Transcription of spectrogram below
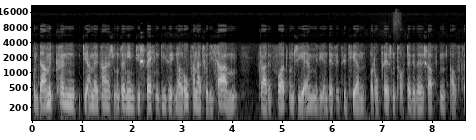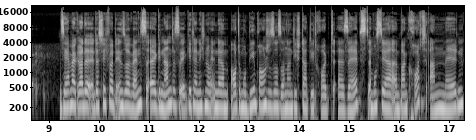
Und damit können die amerikanischen Unternehmen die Schwächen, die sie in Europa natürlich haben, gerade Ford und GM mit ihren defizitären europäischen Tochtergesellschaften ausgleichen. Sie haben ja gerade das Stichwort Insolvenz äh, genannt. Es geht ja nicht nur in der Automobilbranche so, sondern die Stadt Detroit äh, selbst musste ja Bankrott anmelden.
